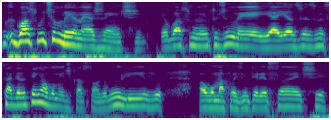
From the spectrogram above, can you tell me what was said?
e Gosto muito de ler, né, gente? Eu gosto muito de ler. E aí, às vezes, no Instagram tem alguma indicação de algum livro, alguma coisa interessante.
